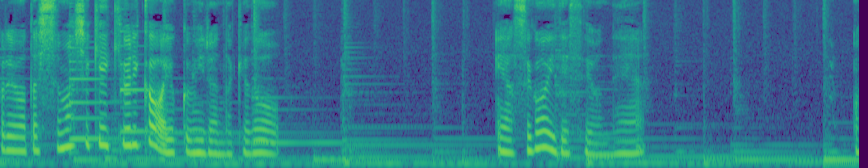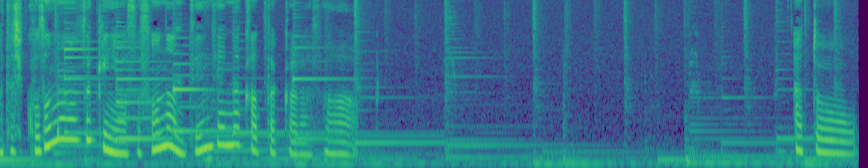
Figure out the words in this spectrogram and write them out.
これ私スマッシュケーキよりかはよく見るんだけどいやすごいですよね。私子供の時にはさそんなん全然なかったからさ。あと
